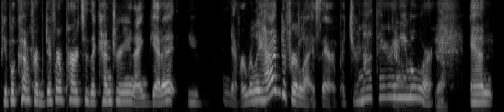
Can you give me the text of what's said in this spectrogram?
people come from different parts of the country, and I get it. You never really had to fertilize there, but you're not there Yeah, anymore. yeah. And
